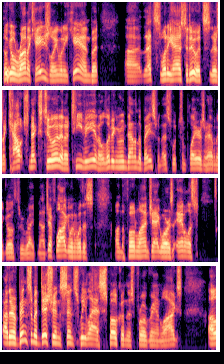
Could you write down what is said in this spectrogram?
he'll go run occasionally when he can but uh, that's what he has to do. It's there's a couch next to it and a tv and a living room down in the basement. That's what some players are having to go through right now. Jeff lageman with us on the phone line jaguars analyst. Uh, there have been some additions since we last spoke on this program logs. Uh,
